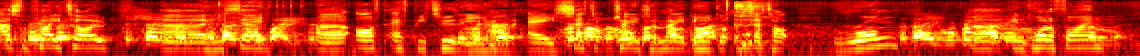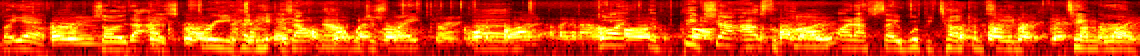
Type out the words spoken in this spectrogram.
As for Plato, uh, he said uh, after FP2 that he had a setup change, so maybe he got the setup wrong uh, in qualifying. But yeah, so that has three heavy hitters out now, which is great. Uh, guy, the big shout outs for Paul, I'd have to say would be Turkington, Tingram,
